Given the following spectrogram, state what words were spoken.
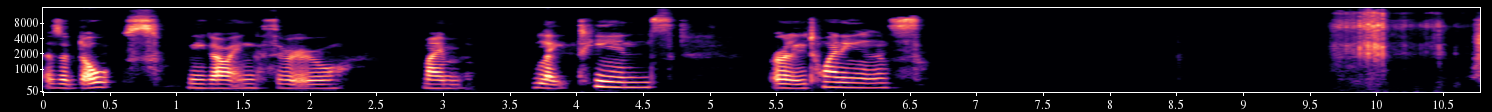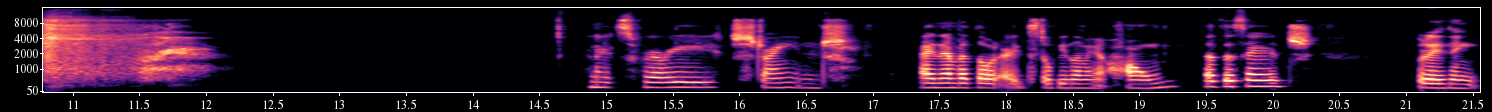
as adults, me going through my late teens, early 20s. And it's very strange. I never thought I'd still be living at home at this age, but I think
